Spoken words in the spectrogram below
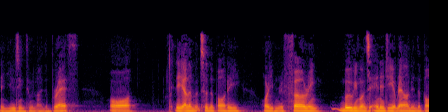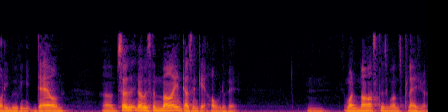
and using something like the breath, or the elements of the body, or even referring, moving one's energy around in the body, moving it down. Um, so that, in other words, the mind doesn't get hold of it. Mm. One masters one's pleasure.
